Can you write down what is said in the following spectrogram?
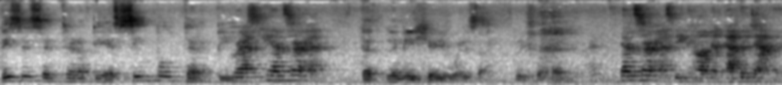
This is a therapy, a simple therapy. Breast cancer that, let me hear you, what is that? Please go ahead. Cancer has become an epidemic,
